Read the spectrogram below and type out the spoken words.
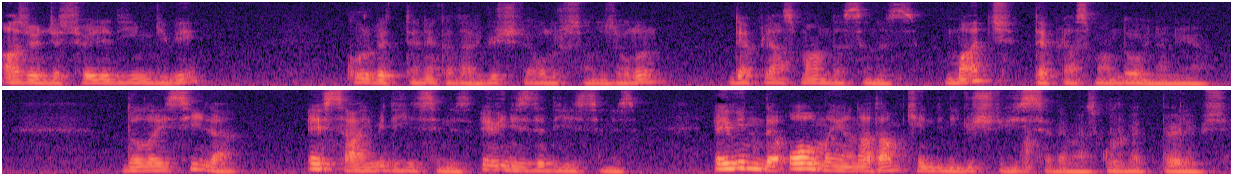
Az önce söylediğim gibi gurbette ne kadar güçlü olursanız olun deplasmandasınız. Maç deplasmanda oynanıyor. Dolayısıyla ev sahibi değilsiniz, evinizde değilsiniz. Evinde olmayan adam kendini güçlü hissedemez. Gurbet böyle bir şey.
